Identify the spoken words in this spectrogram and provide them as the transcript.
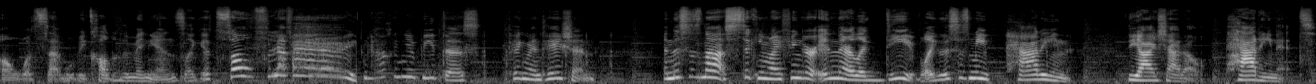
oh, what's that movie called with the Minions? Like, it's so fluffy! How can you beat this pigmentation? And this is not sticking my finger in there like deep. Like, this is me patting the eyeshadow. Patting it.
